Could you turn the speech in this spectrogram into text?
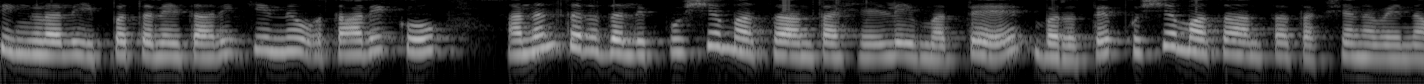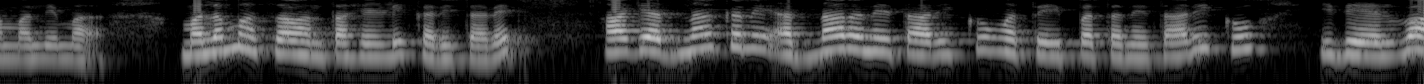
ತಿಂಗಳಲ್ಲಿ ಇಪ್ಪತ್ತನೇ ತಾರೀಕಿನ, ತಾರೀಕು ಅನಂತರದಲ್ಲಿ ಪುಷ್ಯ ಮಾಸ ಅಂತ ಹೇಳಿ ಮತ್ತೆ ಬರುತ್ತೆ. ಪುಷ್ಯ ಮಾಸ ಅಂತ ತಕ್ಷಣವೇ ನಮ್ಮಲ್ಲಿ ಮಲಮಾಸ ಅಂತ ಹೇಳಿ ಕರೀತಾರೆ. ಹಾಗೆ ಹದಿನಾಲ್ಕನೇ, ಹದಿನಾರನೇ ತಾರೀಕು ಮತ್ತು ಇಪ್ಪತ್ತನೇ ತಾರೀಕು ಇದೆ ಅಲ್ವಾ?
